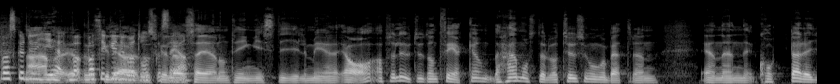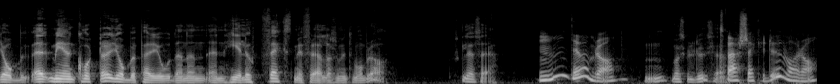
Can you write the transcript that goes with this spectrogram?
vad ska du Nej, ge, men vad, vad skulle tycker du jag- att hon då ska skulle säga? jag säga någonting i stil med, ja absolut, utan tvekan. Det här måste vara tusen gånger bättre än, än en kortare jobb, eh, med en kortare jobbperiod än en, en hel uppväxt med föräldrar som inte mår bra. Skulle jag säga. Mm, det var bra. Mm, vad skulle du säga? Tvärsäker du var då.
